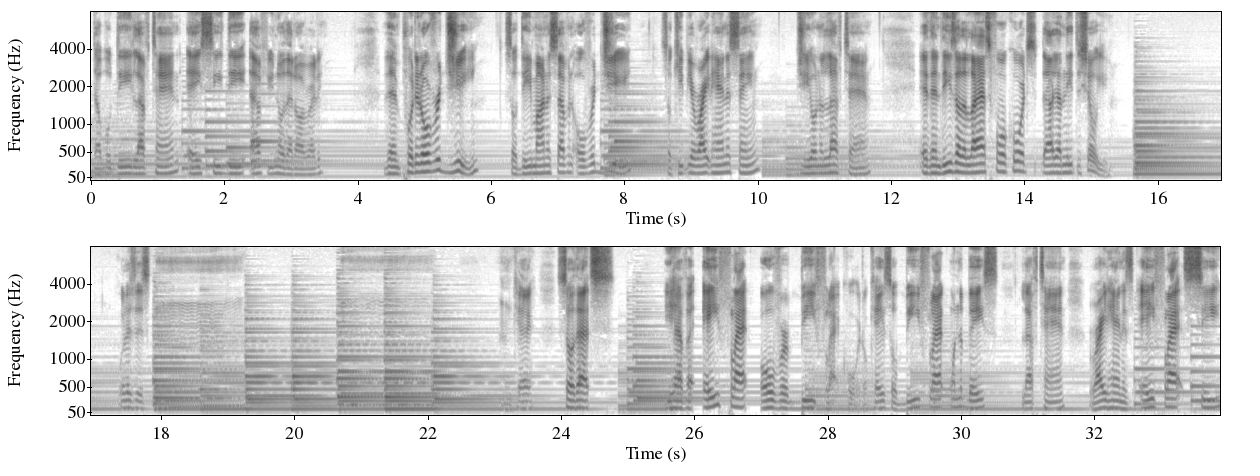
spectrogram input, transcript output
double D left hand, A, C, D, F, you know that already. Then put it over G, so D minor minus 7 over G. So keep your right hand the same, G on the left hand. And then these are the last four chords that I need to show you. What is this? Okay, so that's you have an A flat over B flat chord. Okay, so B flat on the bass, left hand, right hand is A flat, C,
